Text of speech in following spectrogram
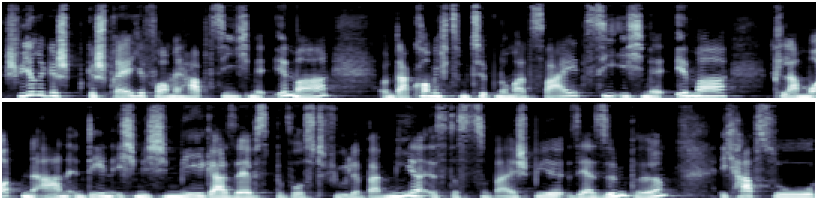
schwierige Gespräche vor mir habe, ziehe ich mir immer, und da komme ich zum Tipp Nummer zwei, ziehe ich mir immer Klamotten an, in denen ich mich mega selbstbewusst fühle. Bei mir ist das zum Beispiel sehr simpel. Ich habe so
